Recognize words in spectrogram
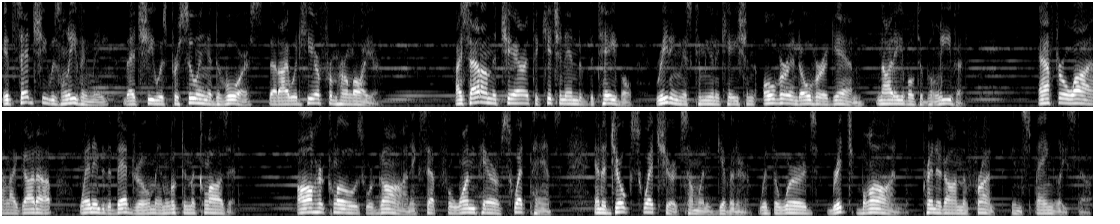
It said she was leaving me, that she was pursuing a divorce, that I would hear from her lawyer. I sat on the chair at the kitchen end of the table, reading this communication over and over again, not able to believe it. After a while, I got up, went into the bedroom, and looked in the closet. All her clothes were gone except for one pair of sweatpants and a joke sweatshirt someone had given her with the words Rich Blonde printed on the front in spangly stuff.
